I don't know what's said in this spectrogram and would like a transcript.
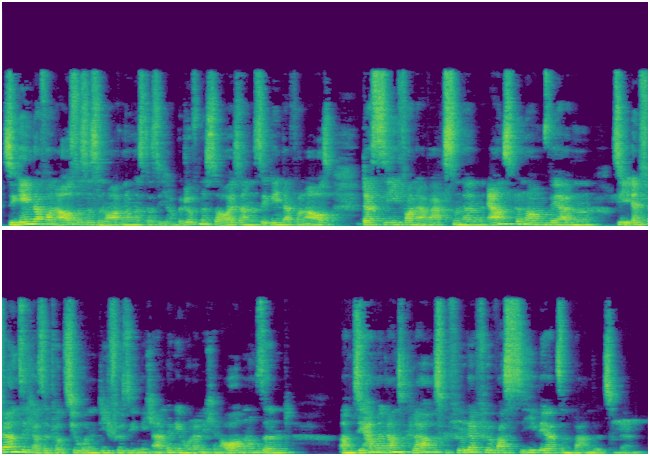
Sie gehen davon aus, dass es in Ordnung ist, dass sie ihre Bedürfnisse äußern. Sie gehen davon aus, dass sie von Erwachsenen ernst genommen werden. Sie entfernen sich aus Situationen, die für sie nicht angenehm oder nicht in Ordnung sind. Ähm, sie haben ein ganz klares Gefühl dafür, was sie wert sind, behandelt zu werden.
